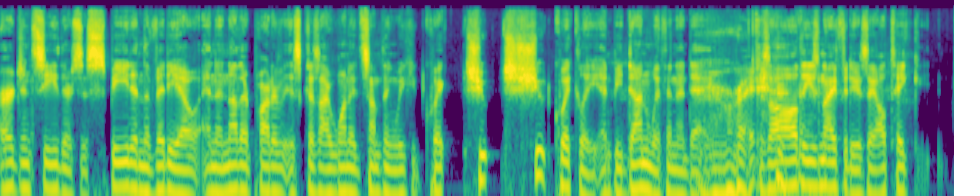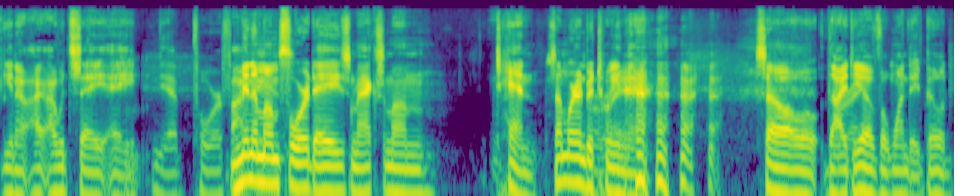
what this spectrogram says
urgency, there's this speed in the video, and another part of it is because I wanted something we could quick shoot shoot quickly and be done within a day. Right. Because all these knife videos, they all take, you know, I, I would say a Yeah, four or five minimum days. four days, maximum ten, somewhere in between there. so the idea of a one day build,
